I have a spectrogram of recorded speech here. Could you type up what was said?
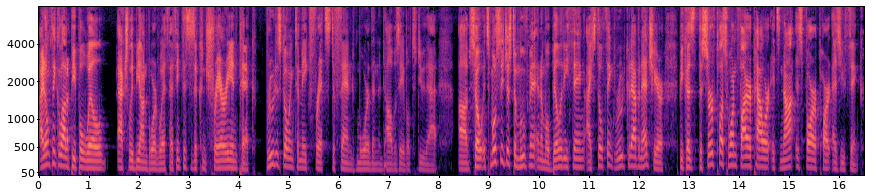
I don't think a lot of people will actually be on board with. I think this is a contrarian pick. Ruud is going to make Fritz defend more than Nadal was able to do that. Uh, so it's mostly just a movement and a mobility thing. I still think Ruud could have an edge here because the serve plus one firepower, it's not as far apart as you think.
